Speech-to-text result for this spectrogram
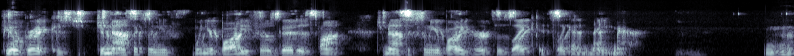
feel great. Because gymnastics, when you when your body feels good, is fun. Gymnastics, when your body hurts, is like it's like a nightmare. Mhm. hmm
